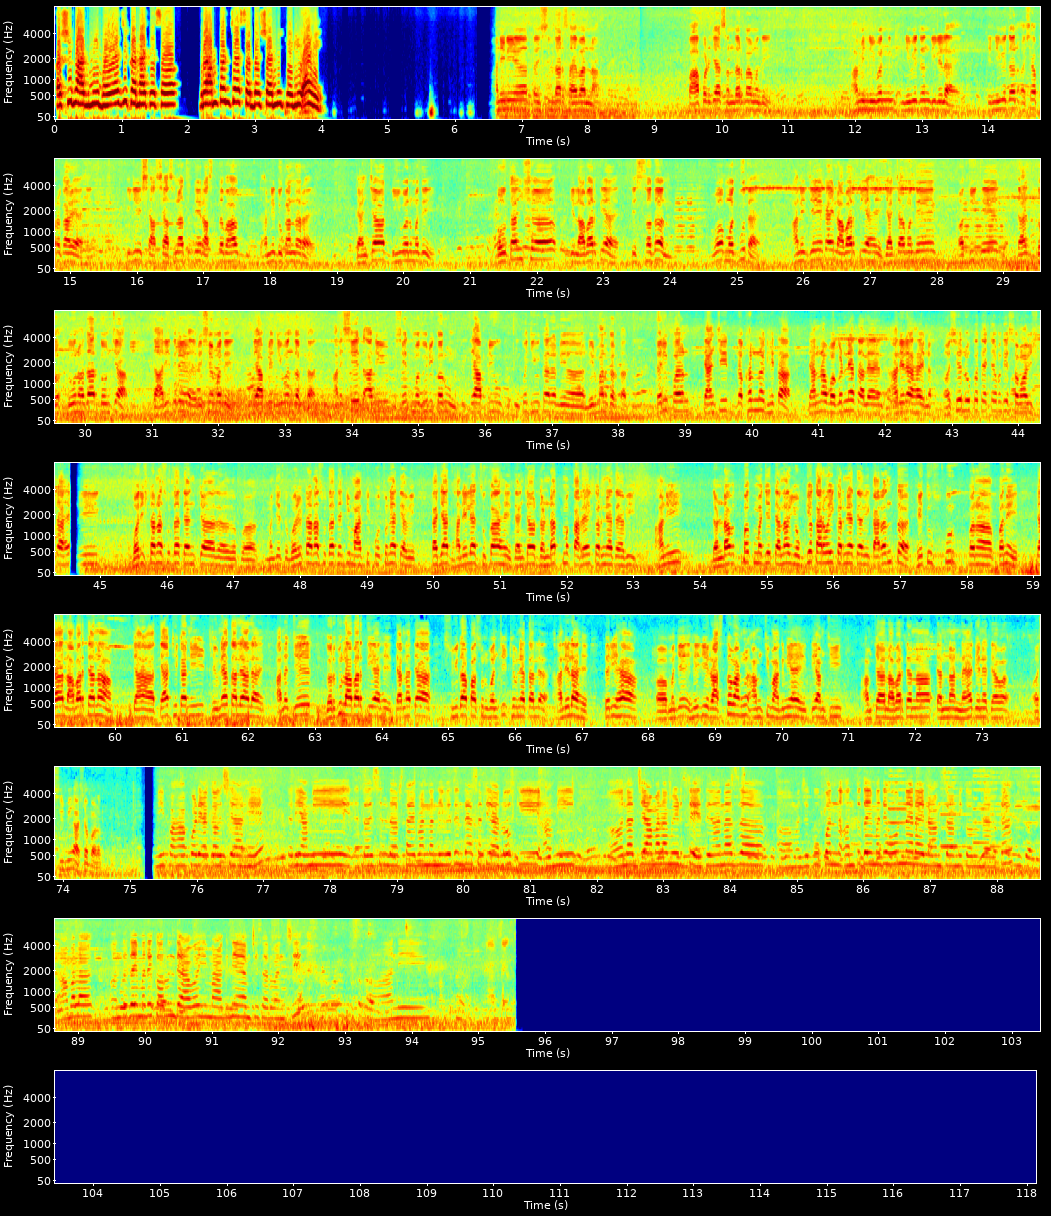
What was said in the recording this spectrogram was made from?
अशी मागणी भैयाजी कनाकेसह ग्रामपंचायत सदस्यांनी केली आहे. माननीय तहसीलदार साहेबांना पापडच्या संदर्भामध्ये आम्ही निवन निवेदन दिलेलं आहे. ते निवेदन अशा प्रकारे आहे की जे शा शासनाचं जे रास्तभाव धान्य दुकानदार आहे त्यांच्या जीवनमध्ये बहुतांश जे लाभार्थी आहे ते सदन व मजबूत आहे. आणि जे काही लाभार्थी आहे ज्याच्यामध्ये अतिथे दोन हजार दोनच्या दारिद्र्य रेषेमध्ये ते आपले जीवन जगतात आणि शेत आणि शेतमजुरी करून ते आपली उप उपजीविका नि निर्माण करतात. तरी पण त्यांची दखल न घेता त्यांना वगळण्यात आल्या आलेलं आहे ना असे लोक त्याच्यामध्ये समाविष्ट आहे आणि वरिष्ठांना सुद्धा त्यांच्या म्हणजे वरिष्ठांना सुद्धा त्यांची माहिती पोचवण्यात यावी का ज्या झालेल्या चुका आहे त्यांच्यावर दंडात्मक कारवाई करण्यात यावी आणि दंडात्मक म्हणजे त्यांना योग्य कारवाई करण्यात यावी. कारण तर हेतुस्फूर्तपणे त्या लाभार्थ्यांना त्या त्या ठिकाणी ठेवण्यात आले आलं आहे. आणि जे गरजू लाभार्थी आहे त्यांना त्या सुविधापासून वंचित ठेवण्यात आल्या आलेलं आहे. तरी ह्या म्हणजे हे जी रास्त माग आमची मागणी आहे ती आमची आमच्या लाभार्थ्यांना त्यांना न्याय देण्यात यावा अशी मी आशा बाळगतो. मी पहापड या गावची आहे. तरी आम्ही तहसीलदार साहेबांना निवेदन द्यासाठी आलो की आम्ही अनाज जे आम्हाला मिळते ते अनाज म्हणजे कुपन अंत्योदयमध्ये होऊन नाही राहिलं आमचं आम्ही करून द्याल तर आम्हाला अंत्योदयमध्ये करून द्यावं ही मागणी आहे आमची सर्वांची. आणि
